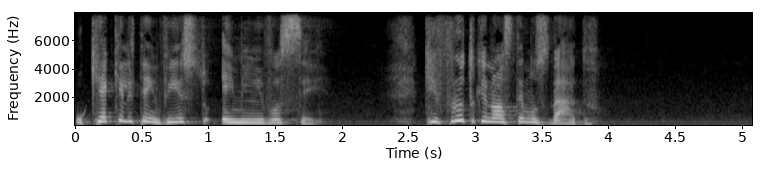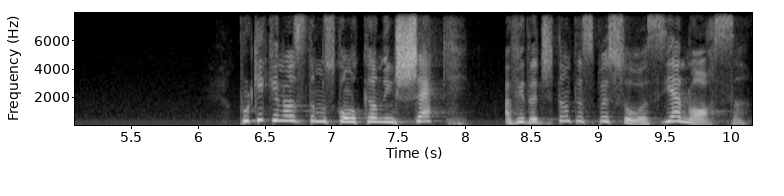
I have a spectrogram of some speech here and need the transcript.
o que é que ele tem visto em mim e você? Que fruto que nós temos dado? Por que, que nós estamos colocando em xeque a vida de tantas pessoas e a nossa?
